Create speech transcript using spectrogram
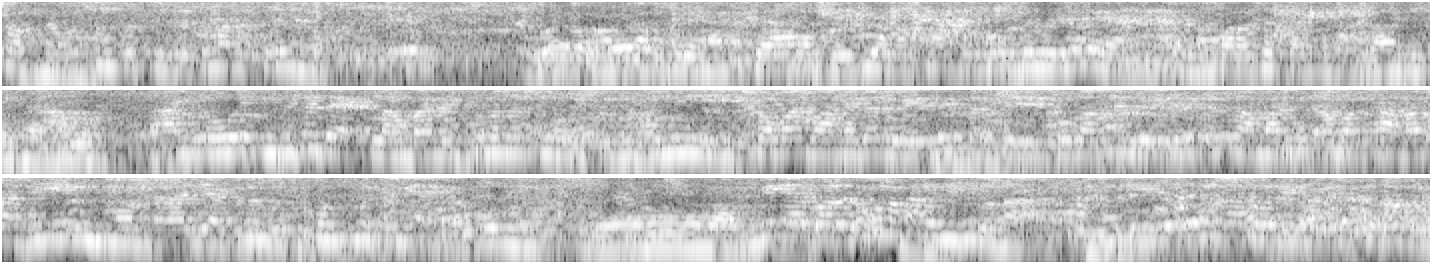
শখটা পছন্দ ছিল তোমার কমবে আচ্ছা আমি হ্যাঁ আমি ওই টিভিতে দেখলাম বাণিজ্য মেলা শুরু হয়েছে বুঝলি সবার দামেরা লয়ে যেতেছে কোলামাই লয়ে যেতেছে আমার আমার সারাটা দিন মন ইয়া করে বলছি কোন সময় তুমি আইবা কমবে ও আচ্ছা। বিয়ার পরে তো কোনো ভালো নিত না খালি স্কুলে করি বা স্কুলে করি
